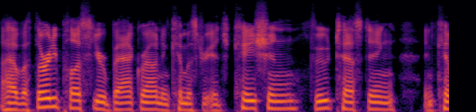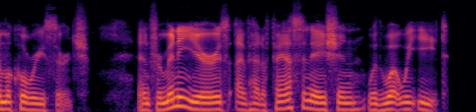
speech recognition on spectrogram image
I have a 30 plus year background in chemistry education, food testing, and chemical research. And for many years, I've had a fascination with what we eat,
